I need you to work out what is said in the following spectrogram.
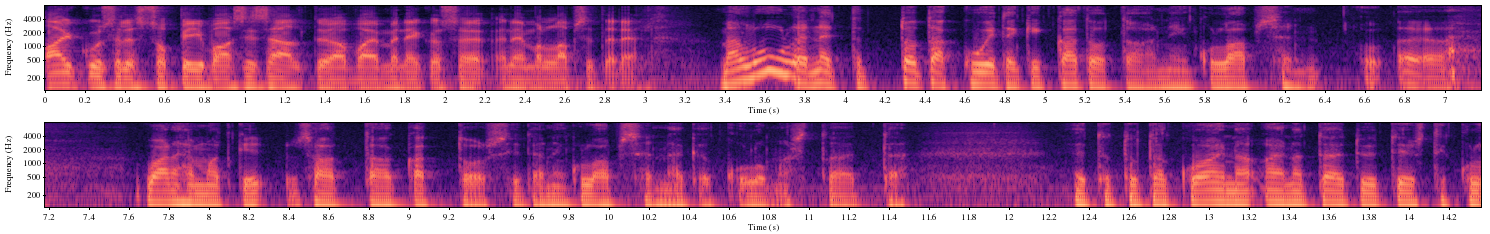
aikuiselle sopivaa sisältöä vai meneekö se enemmän lapset edellä? Mä luulen, että tota kuitenkin katsotaan niin kuin lapsen, äh, vanhemmatkin saattaa katsoa sitä niin kuin lapsen näkökulmasta, että, että tota, kun aina, aina täytyy tietysti, kun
